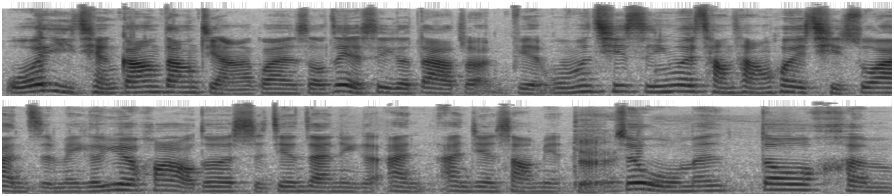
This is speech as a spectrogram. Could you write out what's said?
我以前刚当检察官的时候，这也是一个大转变。我们其实因为常常会起诉案子，每个月花好多的时间在那个案案件上面，对，所以我们都很。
